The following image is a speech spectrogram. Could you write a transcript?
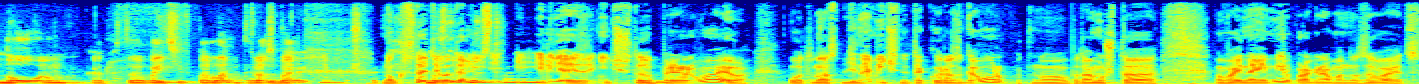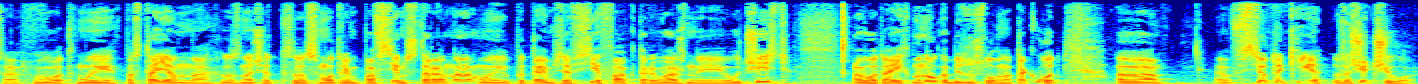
новым как-то войти в парламент и разбавить немножко. Ну, кстати, но, вот, Илья, стороны... Илья, извините, что mm-hmm. прерываю. Вот у нас динамичный такой разговор, но потому что «Война и мир» программа называется. Вот, мы постоянно, значит, смотрим по всем сторонам и пытаемся все факторы важные учесть. Вот, а их много, безусловно. Так вот, э, все-таки за счет чего?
